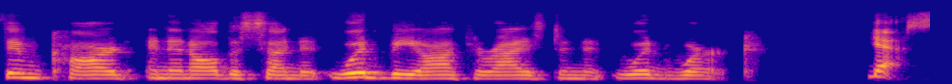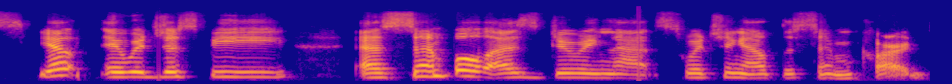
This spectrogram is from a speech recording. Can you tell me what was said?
SIM card, and then all of a sudden it would be authorized and it would work. Yes. Yep. It would just be as simple as doing that, switching out the SIM card.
